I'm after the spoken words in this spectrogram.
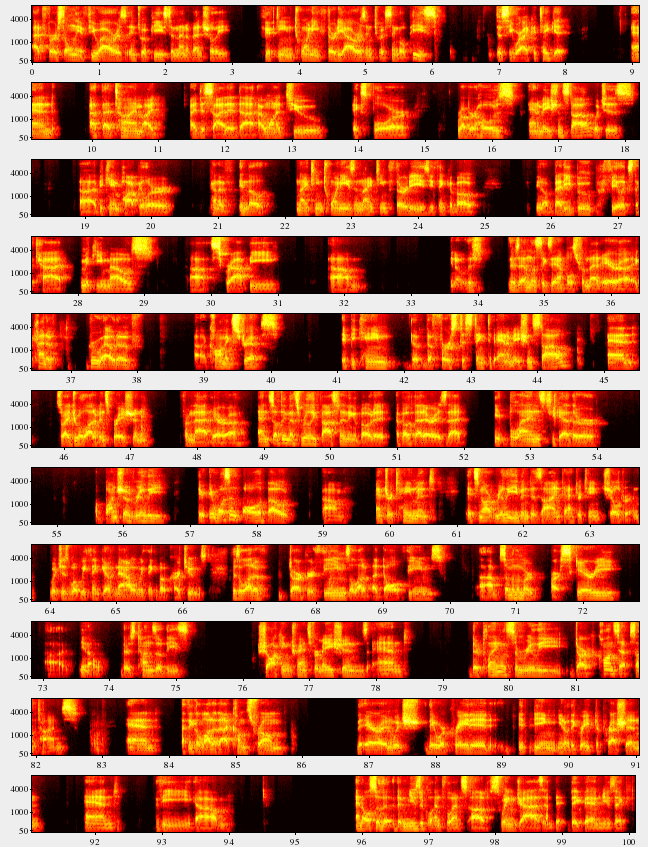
at first only a few hours into a piece and then eventually 15, 20, 30 hours into a single piece to see where I could take it. And at that time, I, I decided that I wanted to explore rubber hose animation style, which is uh, became popular kind of in the 1920s and 1930s. You think about you know, Betty Boop, Felix the Cat, Mickey Mouse, uh, Scrappy. Um, you know, there's there's endless examples from that era. It kind of grew out of uh, comic strips. It became the the first distinctive animation style, and so I drew a lot of inspiration from that era. And something that's really fascinating about it about that era is that it blends together a bunch of really, it, it wasn't all about um, entertainment. It's not really even designed to entertain children, which is what we think of now when we think about cartoons. There's a lot of darker themes, a lot of adult themes. Um, some of them are are scary. Uh, you know, there's tons of these shocking transformations, and they're playing with some really dark concepts sometimes. And I think a lot of that comes from the era in which they were created, it being, you know, the Great Depression and the um, and also the, the musical influence of swing jazz and big band music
